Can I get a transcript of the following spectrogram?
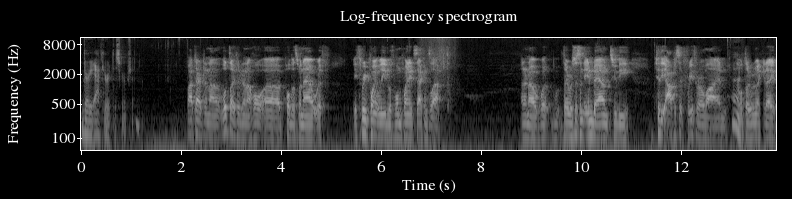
very accurate description. Vatech gonna looks like they're gonna hold, uh, pull this one out with a three point lead with 1.8 seconds left. I don't know what there was just an inbound to the to the opposite free throw line. Huh. It looked like we might get a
